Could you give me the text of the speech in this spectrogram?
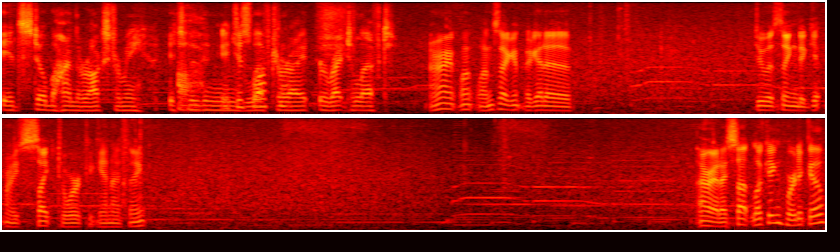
It's still behind the rocks for me. It's Ah, moving it just left to right, or right to left. All right. One, one second. I gotta do a thing to get my sight to work again. I think. All right. I stopped looking. Where'd it go?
